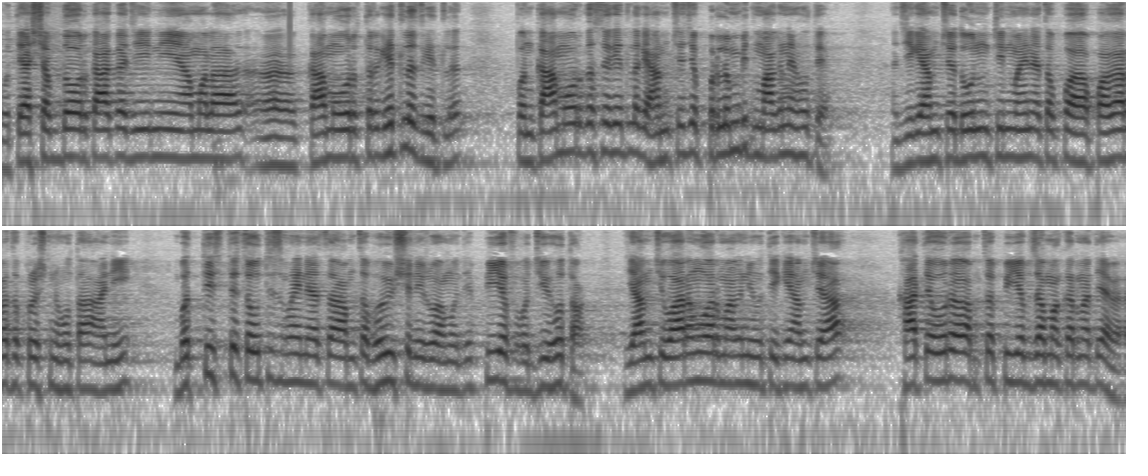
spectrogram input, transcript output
व त्या शब्दावर काकाजींनी आम्हाला कामावर तर घेतलंच घेतलं. पण कामावर कसं घेतलं की आमचे जे प्रलंबित मागण्या होत्या जे की आमच्या दोन तीन महिन्याचा प पगाराचा प्रश्न होता आणि बत्तीस ते चौतीस महिन्याचा आमचा भविष्य निर्वाहामध्ये पी एफ जी होता. जी आमची वारंवार मागणी होती की आमच्या खात्यावर आमचा पी एफ जमा करण्यात याव्या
